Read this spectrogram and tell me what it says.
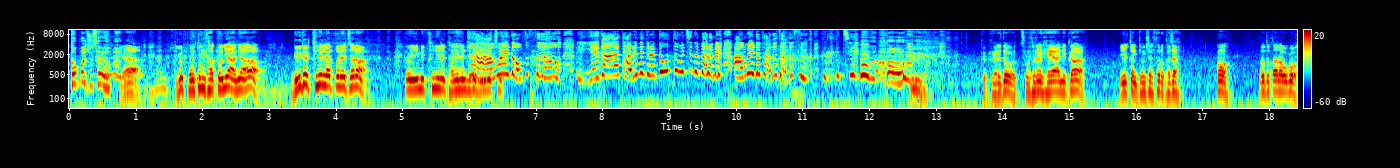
덮어주세요. 야, 이거 보통 사건이 아니야. 너희들 큰일 날 뻔했잖아. 너 이미 큰일을 당했는지도 아, 아무 모르겠지만. 일도 없었어요. 얘가 다른 애들한테 호통을 치는 바람에 아무 일도 당하지 않았어요. 그, 그, 그치? 그, 그래도 조사는 해야 하니까 일단 경찰서로 가자. 어, 너도 따라오고.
